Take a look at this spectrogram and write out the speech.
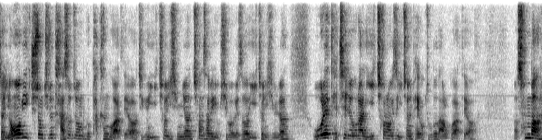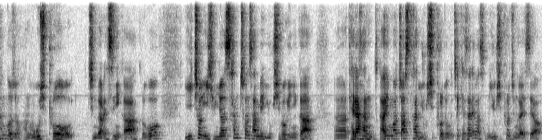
자 영업이익 추정치는 다소 좀 그 박한 것 같아요. 지금 2020년 1,460억에서 2021년 올해 대체적으로 한 2,000억에서 2,100억 정도 나올 것 같아요. 어, 선방을 한 거죠. 한 50% 증가를 했으니까. 그리고 2022년 3,360억이니까 어, 대략 한 거의 뭐 저스트 한 60% 정도 제 계산해 봤습니다. 60% 증가했어요.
